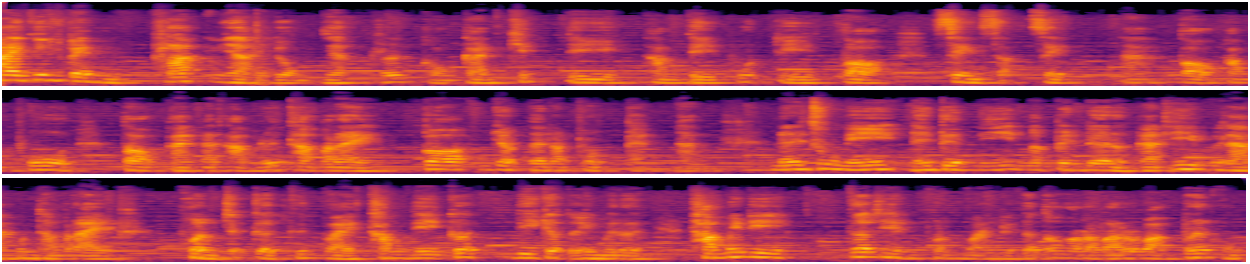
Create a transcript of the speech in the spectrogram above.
พ่ขึ้นเป็นพระยายมเนี่ยเรื่องของการคิดดีทำดีพูดดีต่อสิ่งศักดิ์สิทธิ์นะต่อคำพูดต่อการกระทำหรือทำอะไร ก็ย่อมได้รับผลแบบนั้น ในช่วงนี้ในเดือนนี้มันเป็นเดือนของการที่เวลาคุณทำอะไร ผลจะเกิดขึ้นไวทำดีก็ดีกับตัวเองไปเลยทำไม่ดีก็จะเห็นผลไวหรือก็ต้องระมัดระวังเรื่องของ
